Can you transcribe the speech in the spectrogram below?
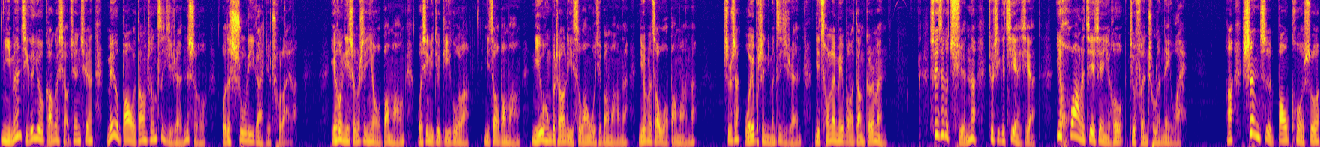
你们几个又搞个小圈圈，没有把我当成自己人的时候，我的疏离感就出来了。以后你什么事情要我帮忙，我心里就嘀咕了：你找我帮忙，你为什么不找李四王五去帮忙呢？你为什么找我帮忙呢？是不是？我又不是你们自己人，你从来没把我当哥们，所以这个群呢，就是一个界限。一划了界限以后，就分出了内外，啊，甚至包括说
